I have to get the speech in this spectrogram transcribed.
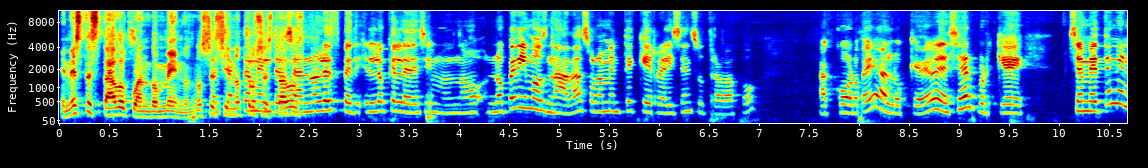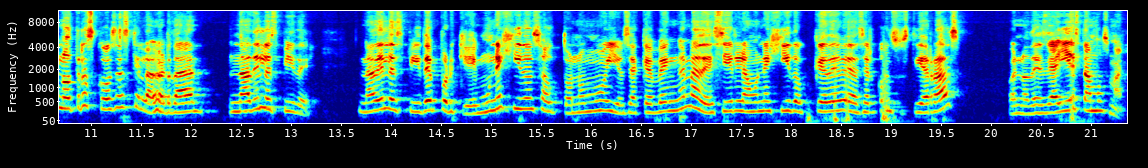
en este estado, cuando menos. No sé si en otros estados. O sea, no les pedí, lo que le decimos, no, no pedimos nada, solamente que realicen su trabajo acorde a lo que debe de ser, porque se meten en otras cosas que la verdad nadie les pide. Nadie les pide porque un ejido es autónomo y, o sea, que vengan a decirle a un ejido qué debe hacer con sus tierras, bueno, desde ahí estamos mal.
